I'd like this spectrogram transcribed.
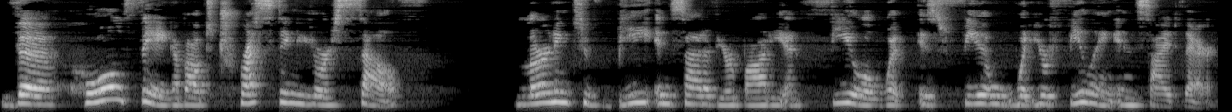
The whole thing about trusting yourself, learning to be inside of your body and feel what is feel what you're feeling inside there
